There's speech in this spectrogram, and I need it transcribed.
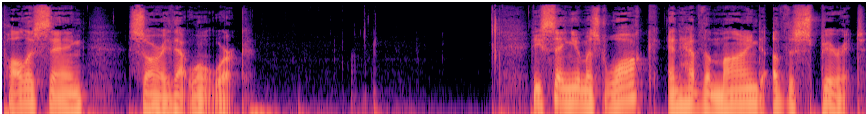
Paul is saying, sorry, that won't work. He's saying you must walk and have the mind of the Spirit.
